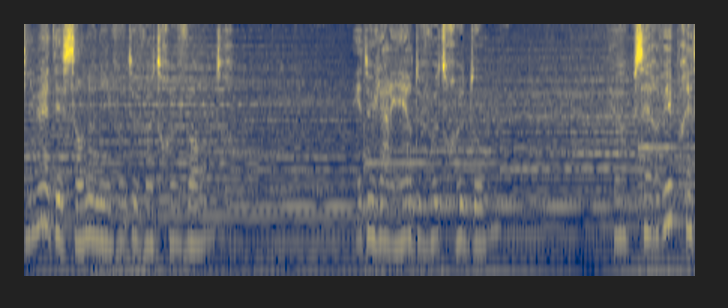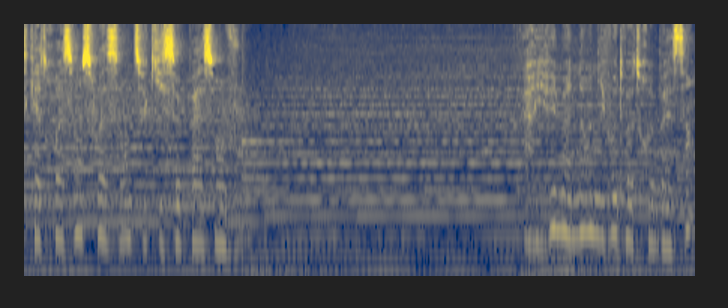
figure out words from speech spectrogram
Continuez à descendre au niveau de votre ventre et de l'arrière de votre dos et observez presque à 360 ce qui se passe en vous. Arrivez maintenant au niveau de votre bassin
